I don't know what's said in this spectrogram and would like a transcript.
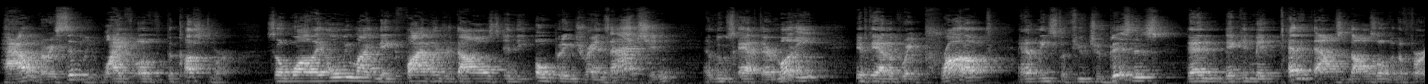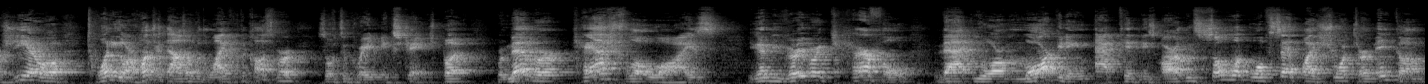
How? Very simply, life of the customer. So while they only might make $500 in the opening transaction and lose half their money, if they have a great product and at least a future business, then they can make $10,000 over the first year or 20 or 100,000 over the life of the customer. So it's a great exchange. But remember, cash flow wise, you got to be very, very careful that your marketing activities are at least somewhat offset by short-term income,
